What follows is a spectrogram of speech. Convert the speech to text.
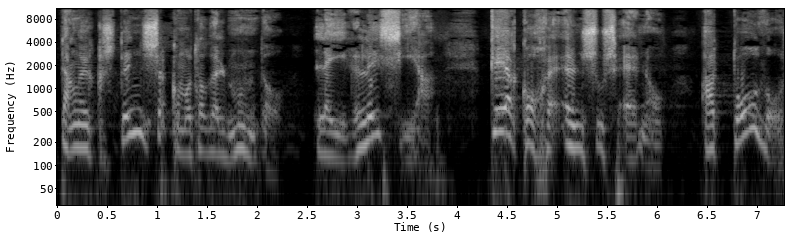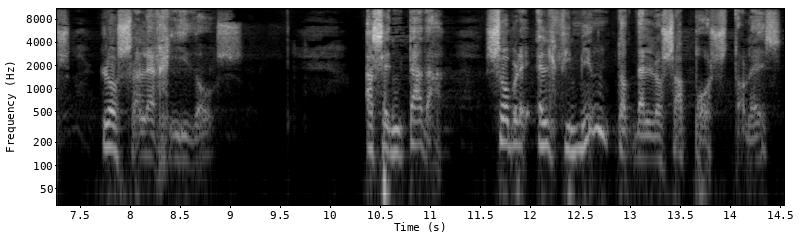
tan extensa como todo el mundo, la Iglesia, que acoge en su seno a todos los elegidos. Asentada sobre el cimiento de los apóstoles,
